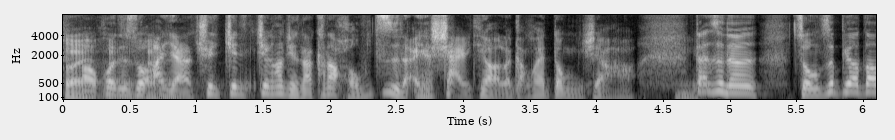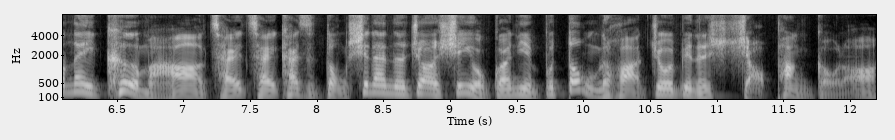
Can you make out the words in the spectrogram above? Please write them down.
对啊，或者说哎呀去健健康检查看到红字了，哎呀吓一跳了，赶快动一下哈。但是呢，总之不要到那一刻嘛啊，才才开始动。现在呢，就要先有观念，不动的话就会变成小胖狗了啊。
